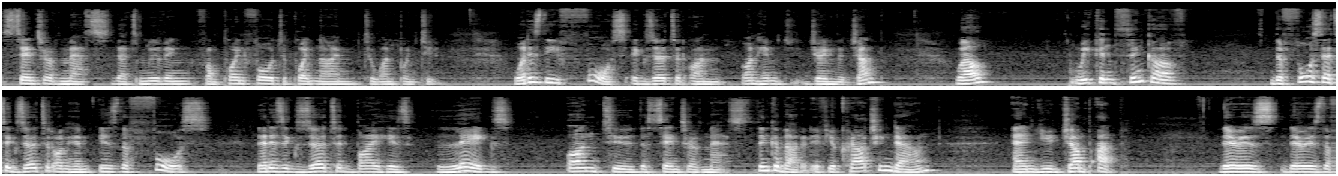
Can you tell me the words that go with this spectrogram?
center of mass that's moving from 0.4 to 0.9 to 1.2. What is the force exerted on, on him during the jump? Well, we can think of the force that's exerted on him is the force that is exerted by his legs onto the center of mass. Think about it. If you're crouching down and you jump up, there is there is the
